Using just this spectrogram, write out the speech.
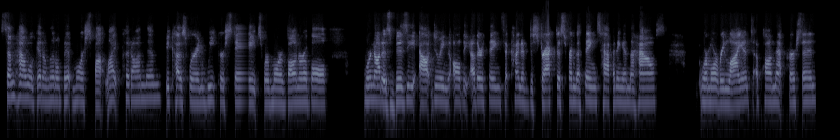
somehow we'll get a little bit more spotlight put on them because we're in weaker states, we're more vulnerable, we're not as busy out doing all the other things that kind of distract us from the things happening in the house. we're more reliant upon that person.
